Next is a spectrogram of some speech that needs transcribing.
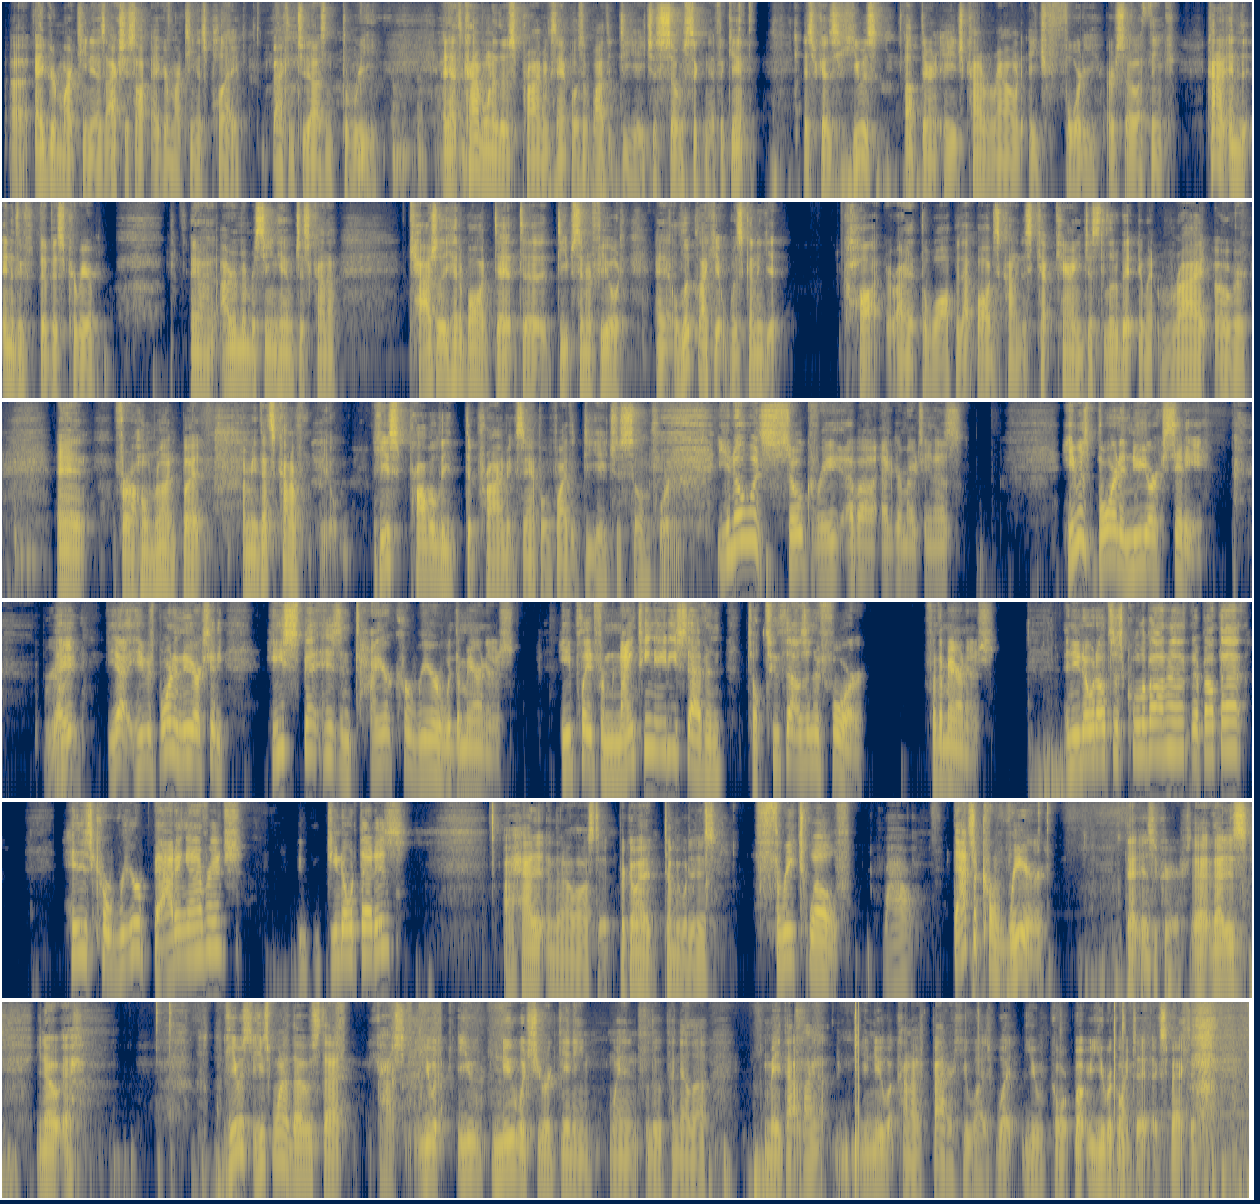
uh, Edgar Martinez. I actually saw Edgar Martinez play back in 2003. And that's kind of one of those prime examples of why the DH is so significant. Is because he was up there in age, kind of around age 40 or so, I think, kind of in the end of, his career. And I remember seeing him just kind of casually hit a ball dead to deep center field, and it looked like it was going to get caught right at the wall, but that ball just kind of just kept carrying just a little bit. It went right over, and for a home run. But I mean, that's kind of he's probably the prime example of why the DH is so important. You know what's so great about Edgar Martinez? He was born in New York City. really? Right? Yeah, he was born in New York City. He spent his entire career with the Mariners. He played from 1987 till 2004 for the Mariners. And you know what else is cool about about that? His career batting average. Do you know what that is? I had it and then I lost it. But go ahead, tell me what it is. 312. Wow. That's a career. That is a career. That that is, you know, eh, he was he's one of those that gosh, you would you knew what you were getting when Lou Piniella made that lineup. You knew what kind of batter he was, what you what you were going to expect, and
